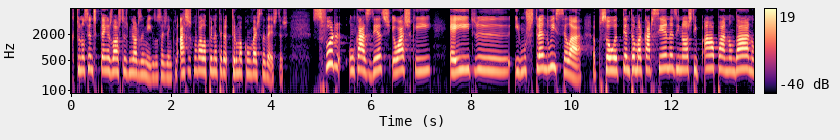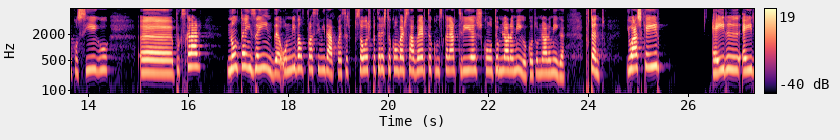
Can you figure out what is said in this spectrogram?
que tu não sentes que tenhas lá os teus melhores amigos, ou seja, em que achas que não vale a pena ter, ter uma conversa destas. Se for um caso desses, eu acho que aí é ir, uh, ir mostrando isso, sei lá. A pessoa tenta marcar cenas e nós, tipo, ah pá, não dá, não consigo. Uh, porque se calhar não tens ainda o nível de proximidade com essas pessoas para ter esta conversa aberta como se calhar terias com o teu melhor amigo com a tua melhor amiga. Portanto, eu acho que é ir é ir, é ir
